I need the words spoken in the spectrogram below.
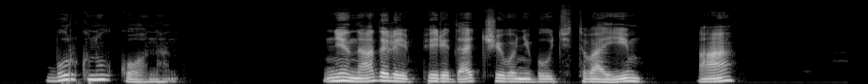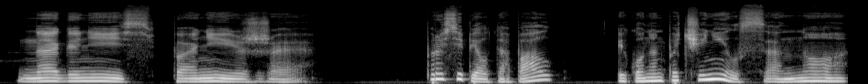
— буркнул Конан. Не надо ли передать чего-нибудь твоим, а? Нагнись пониже. Просипел топал, и Конан подчинился, но...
